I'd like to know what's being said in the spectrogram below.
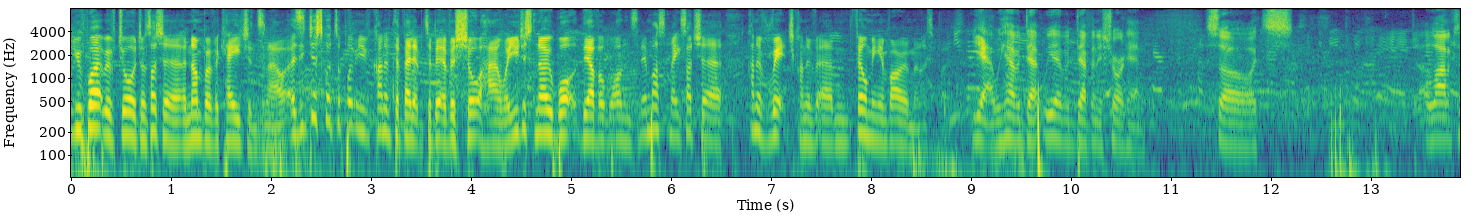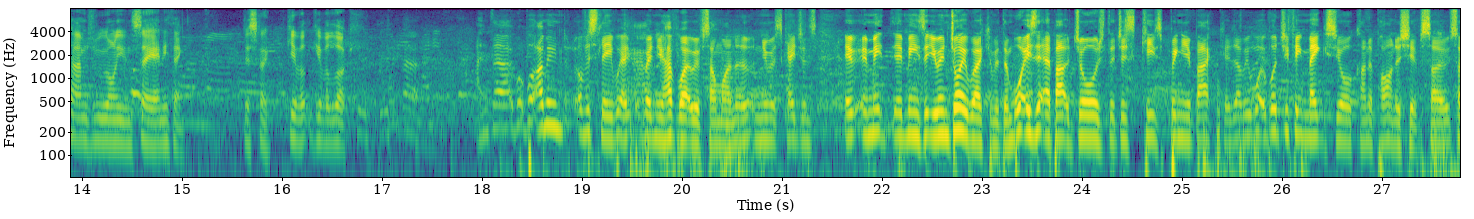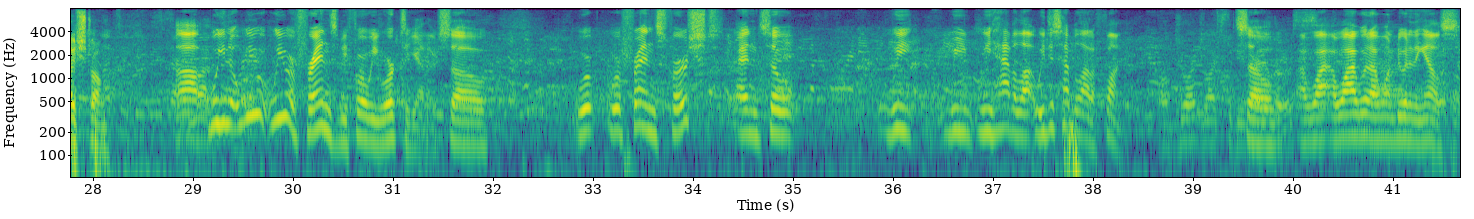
you've worked with George on such a, a, number of occasions now. Has it just got to a point where you've kind of developed a bit of a shorthand where you just know what the other ones, and it must make such a kind of rich kind of um, filming environment, I suppose. Yeah, we have a de- we have a definite shorthand, so it's a lot of times we won't even say anything, just like give a, give a look. And uh, I mean, obviously, when you have worked with someone on numerous occasions, it, it, it, means that you enjoy working with them. What is it about George that just keeps bringing you back? I mean, what, what do you think makes your kind of partnership so so strong? Uh, well, you know, we, we were friends before we worked together, so we're, we're friends first, and so we, we we have a lot. We just have a lot of fun. So uh, why, why would I want to do anything else?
